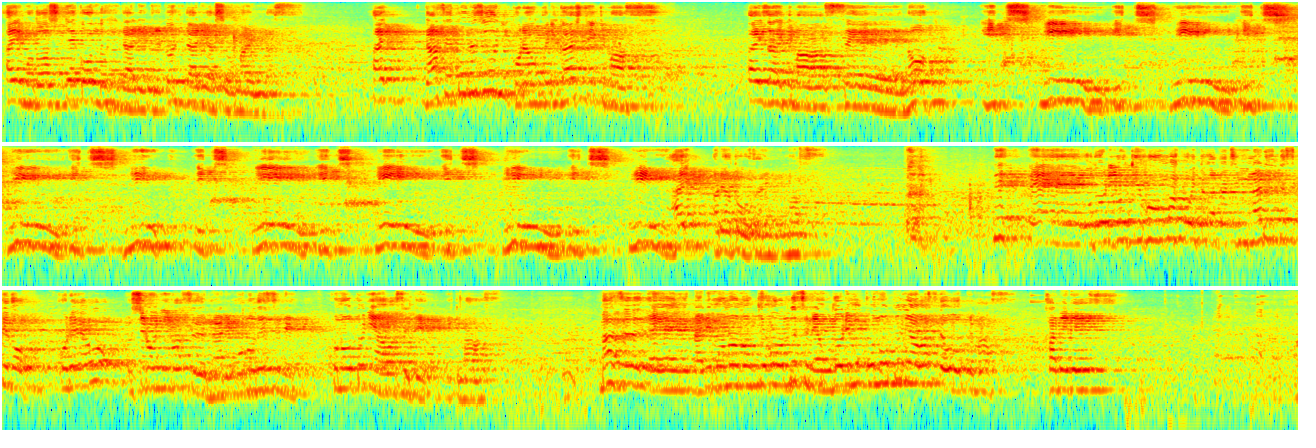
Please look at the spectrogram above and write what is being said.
はい戻して今度左手と左足を前に出す。はい男性と同じようにこれを繰り返していきます。はいじゃあ行きます。せーの。1212121212121212はいありがとうございます。後ろにいます鳴り物ですね。この音に合わせていきます。まず、えー鳴り物の基本ですね。踊りもこの音に合わせて踊ってます。鐘です。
